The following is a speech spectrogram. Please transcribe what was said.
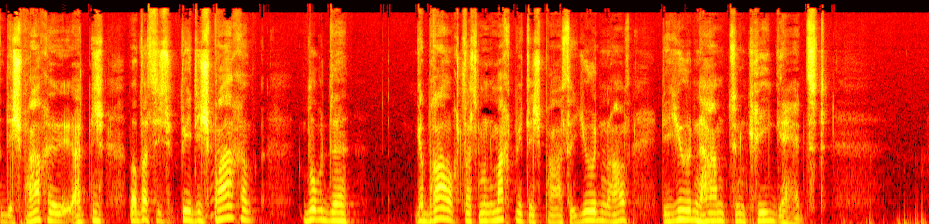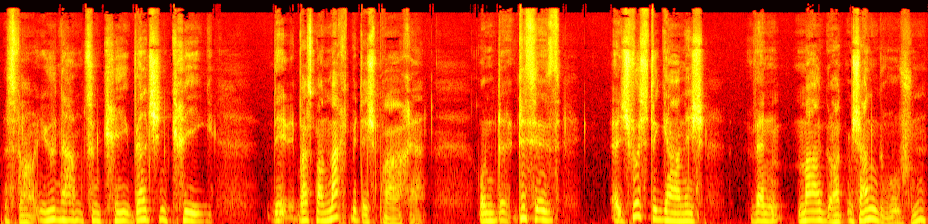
Die Sprache hat nicht, was ist, wie die Sprache wurde gebraucht, was man macht mit der Sprache. Juden raus, die Juden haben zum Krieg gehetzt. Das war, Juden haben zum Krieg, welchen Krieg, die, was man macht mit der Sprache. Und das ist, ich wusste gar nicht, wenn Margot hat mich angerufen,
